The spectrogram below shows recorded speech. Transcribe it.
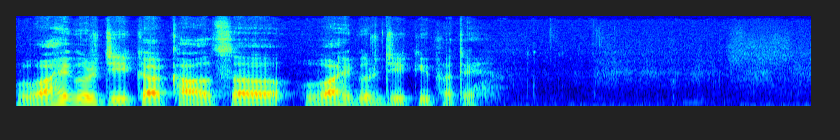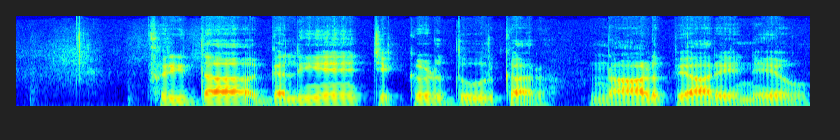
ਵਾਹਿਗੁਰੂ ਜੀ ਕਾ ਖਾਲਸਾ, ਵਾਹਿਗੁਰੂ ਜੀ ਕੀ ਫਤਿਹ। ਫਰੀਦਾ ਗਲੀਏ ਚਿੱਕੜ ਦੂਰ ਘਰ, ਨਾਲ ਪਿਆਰੇ ਨੇਓ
